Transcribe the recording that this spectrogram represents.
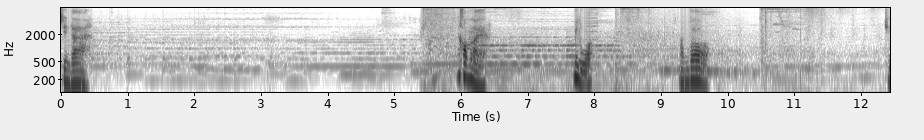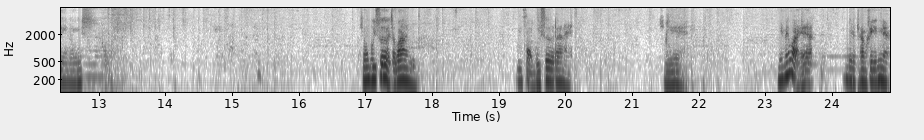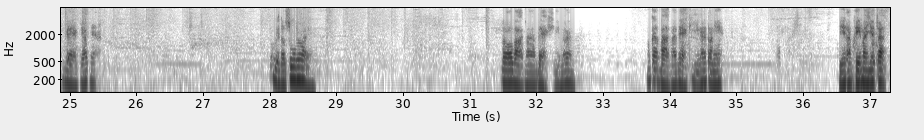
ซินดานี่คอมอะไรอะไม่รู้อะมันก็เจนิสช่องบุยเซอร์อจะว่างอยู่มีของบุยเซอร์ได้โอเคนี่ไม่ไหวอะเนี่ยทำเค้กเนี่ยแบกยับเนี่ยเดี๋ยวเราสู้ไม่ไหว รอบาทมาแบกทีมางต้องการบาทมาแบกทีนะตอนนี้เดี๋ยวทำเคลมมาเยอะจัด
